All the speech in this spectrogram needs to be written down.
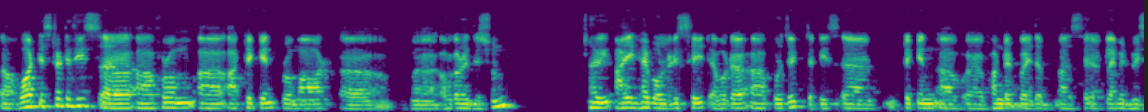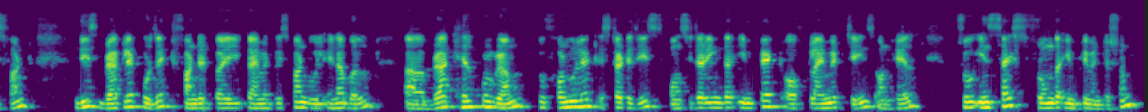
Uh, what strategies uh, uh, from uh, are taken from our uh, uh, organization? I, I, have already said about a, a project that is taken funded by the Climate Bridge Fund. This BRAC-led project funded by Climate Bridge Fund will enable BRAC Health Program to formulate strategies considering the impact of climate change on health through insights from the implementation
